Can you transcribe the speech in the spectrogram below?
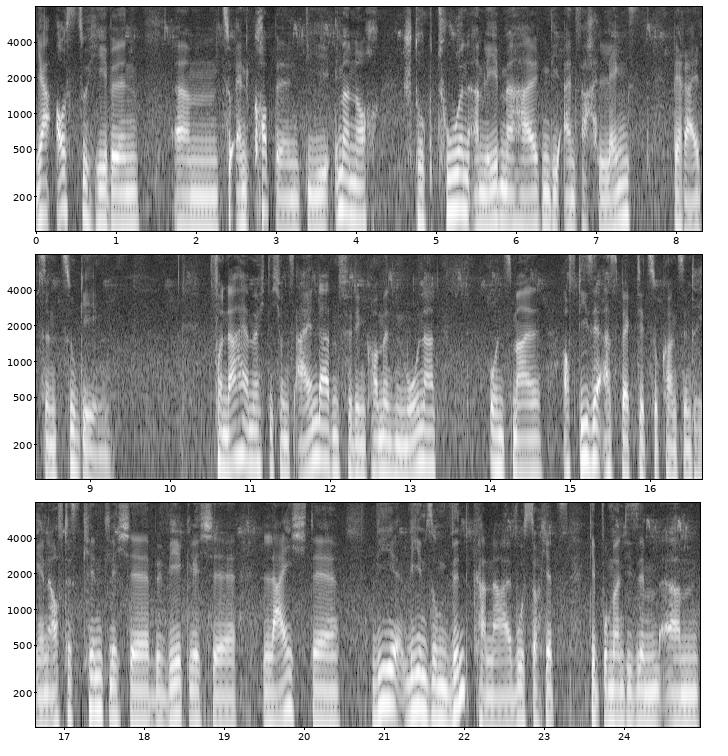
ja, auszuhebeln, ähm, zu entkoppeln, die immer noch Strukturen am Leben erhalten, die einfach längst bereit sind zu gehen. Von daher möchte ich uns einladen, für den kommenden Monat uns mal auf diese Aspekte zu konzentrieren, auf das kindliche, bewegliche, leichte, wie, wie in so einem Windkanal, wo es doch jetzt gibt, wo man diese ähm,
